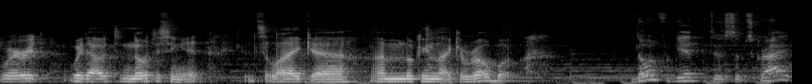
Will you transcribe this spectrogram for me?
wear it without noticing it. It's like uh, I'm looking like a robot. Don't forget to subscribe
